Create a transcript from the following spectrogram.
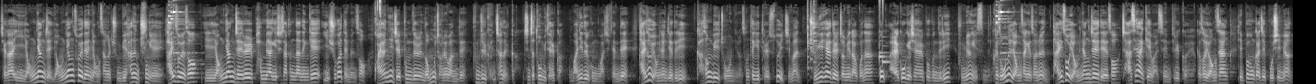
제가 이 영양제, 영양소에 대한 영상을 준비하는 중에 다이소에서 이 영양제를 판매하기 시작한다는 게 이슈가 되면서 과연 이 제품들 너무 저렴한데 품질 괜찮을까? 진짜 도움이 될까? 많이들 궁금하실 텐데 다이소 영양제들이 가성비 좋은 이런 선택이 될 수도 있지만 주의해야 될 점이라거나 꼭 알고 계셔야 할 부분들이 분명히 있습니다. 그래서 오늘 영상에서는 다이소 영양제에 대해서 자세하게 말씀드릴 거예요. 그래서 영상 뒷부분까지 보시면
